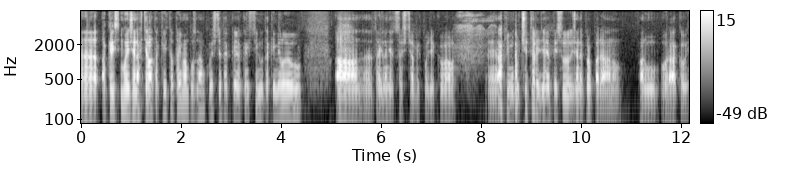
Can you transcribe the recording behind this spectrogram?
Eh, A Krist, moje žena chtěla taky, to tady mám poznámku ještě, tak eh, Kristýnu taky miluju. A eh, tadyhle něco ještě, abych poděkoval eh, nějakým učiteli dějepisu, že nepropadá, no, panu Horákovi.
